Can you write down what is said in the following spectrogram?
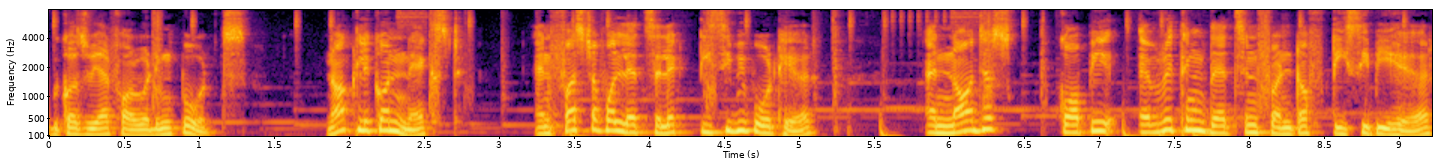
because we are forwarding ports. Now click on next and first of all let's select TCP port here and now just copy everything that's in front of TCP here.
